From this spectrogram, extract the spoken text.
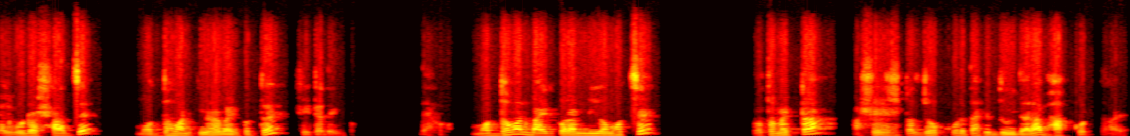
ক্যালকুলেটার সাহায্যে মধ্যমান কীভাবে বাইর করতে হয় সেটা দেখব। দেখো, মধ্যমান বাইর করার নিয়ম হচ্ছে প্রথমেরটা আর শেষটা যোগ করে তাকে দুই দ্বারা ভাগ করতে হয়।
